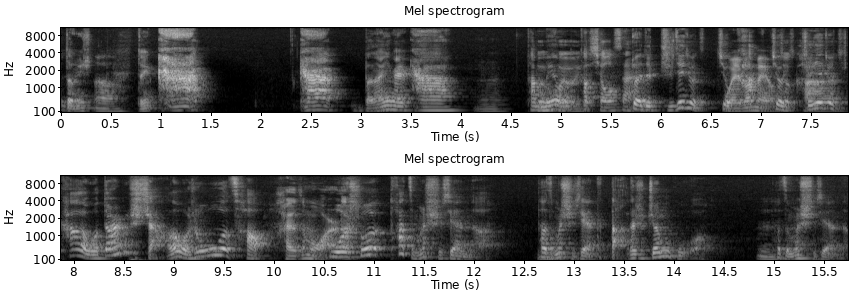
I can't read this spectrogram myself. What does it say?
等于是啊，等于咔咔，本来应该是咔，嗯，它没有一它消散对对，直接就就尾巴没有咔就就直接就咔了。我当时傻了，我说我操，还有这么玩的？我说他怎么实现的？他怎么实现？他打的是真鼓，他怎么实现的？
